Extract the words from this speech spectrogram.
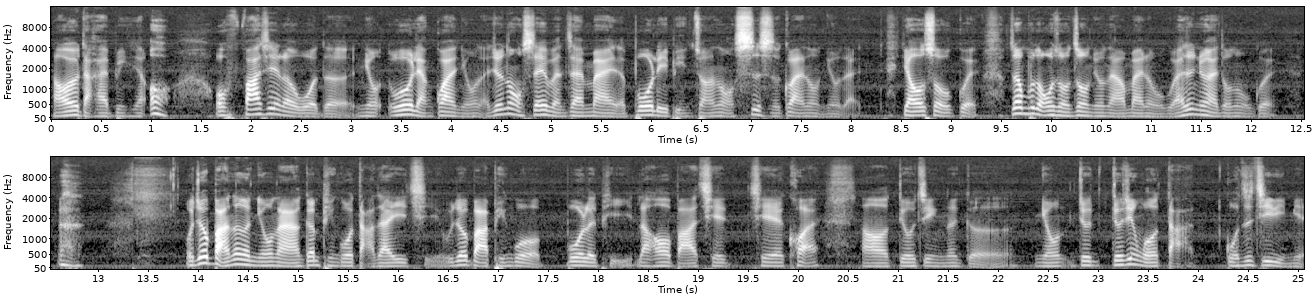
然后又打开冰箱，哦，我发现了我的牛，我有两罐牛奶，就那种 seven 在卖的玻璃瓶装那种四十罐那种牛奶，妖兽贵，真的不懂为什么这种牛奶要卖那么贵，还是牛奶都那么贵。我就把那个牛奶跟苹果打在一起，我就把苹果剥了皮，然后把它切切块，然后丢进那个牛就丢进我打果汁机里面，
